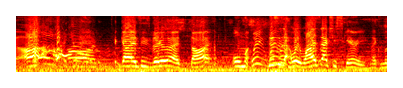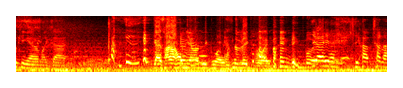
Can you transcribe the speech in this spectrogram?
oh, oh my god! Guys, he's bigger than I thought. Oh my. Wait, this wait, is wait. wait. Why is it actually scary? Like looking at him like that. Guys, I don't I'm a big boy. I'm the big boy. Behind big boy. Yeah, yeah, yeah, yeah, I'm trying to.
